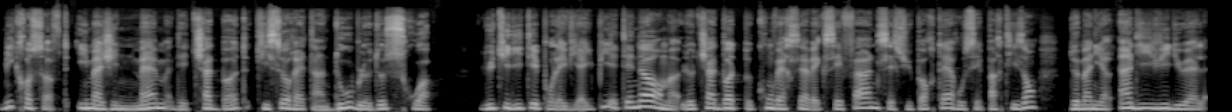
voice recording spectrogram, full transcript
Microsoft imagine même des chatbots qui seraient un double de soi, L'utilité pour les VIP est énorme. Le chatbot peut converser avec ses fans, ses supporters ou ses partisans de manière individuelle,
